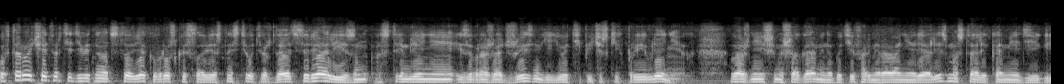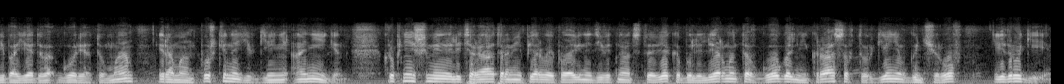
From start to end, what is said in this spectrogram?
Во второй четверти XIX века в русской словесности утверждается реализм, стремление изображать жизнь в ее типических проявлениях. Важнейшими шагами на пути формирования реализма стали комедии Грибоедова «Горе от ума» и роман Пушкина «Евгений Онегин». Крупнейшими литераторами первой половины XIX века были Лермонтов, Гоголь, Некрасов, Тургенев, Гончаров и другие.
